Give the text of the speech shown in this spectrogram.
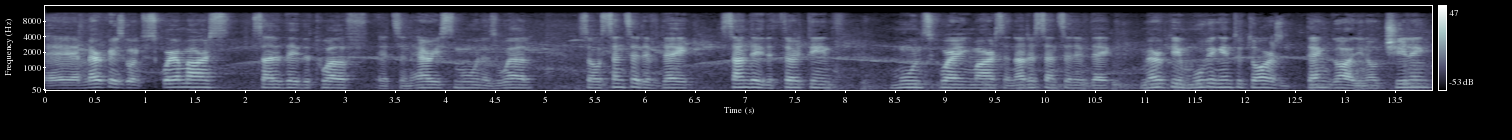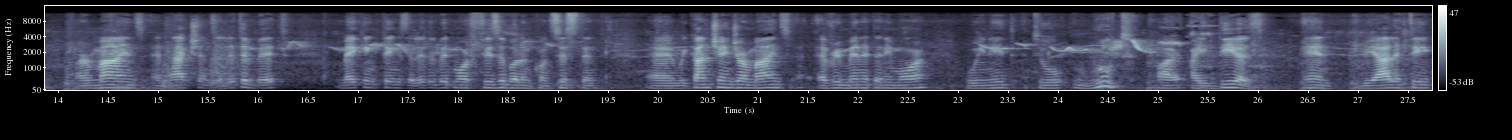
Uh, Mercury is going to square Mars, Saturday the 12th, it's an Aries moon as well. So sensitive day, Sunday the 13th, Moon squaring Mars, another sensitive day. Mercury moving into Taurus, thank God, you know, chilling our minds and actions a little bit, making things a little bit more feasible and consistent. And we can't change our minds every minute anymore. We need to root our ideas in reality,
